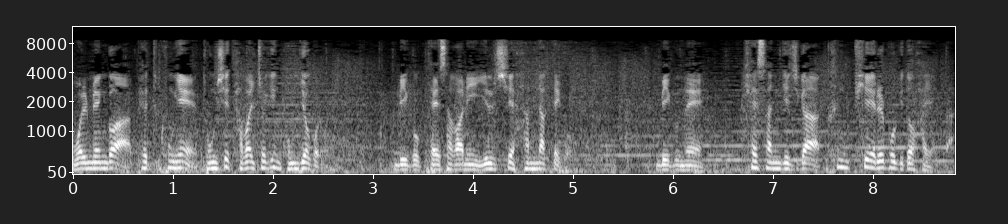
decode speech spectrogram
월맹과 페트콩의 동시다발적인 공격으로 미국 대사관이 일시 함락되고 미군의 캐산 기지가 큰 피해를 보기도 하였다.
